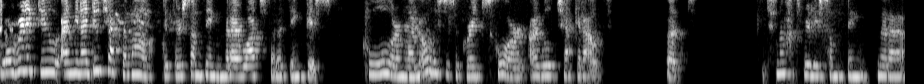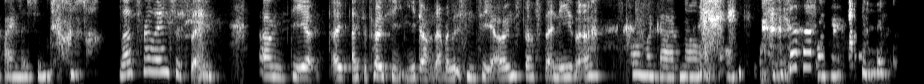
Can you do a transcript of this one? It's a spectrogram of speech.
but I really do. I mean, I do check them out. If there's something that I watch that I think is cool, or I'm like, oh, this is a great score, I will check it out. But it's not really something that I, I listen to a lot. That's really interesting. Um, do you, I, I suppose you, you don't ever listen to your own stuff then either. Oh my god, no, I don't.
